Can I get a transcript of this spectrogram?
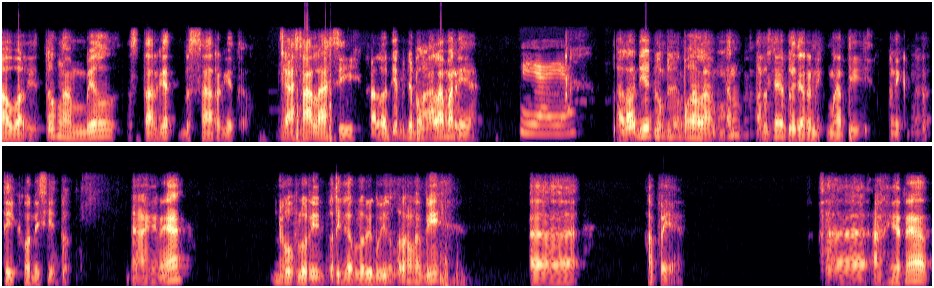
awal itu ngambil target besar gitu. Nggak salah sih kalau dia punya pengalaman ya. Iya, iya. Kalau dia belum punya pengalaman, harusnya belajar menikmati, menikmati kondisi itu. Nah, akhirnya 20 ribu, 30 ribu itu kurang lebih eh, apa ya? eh, akhirnya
